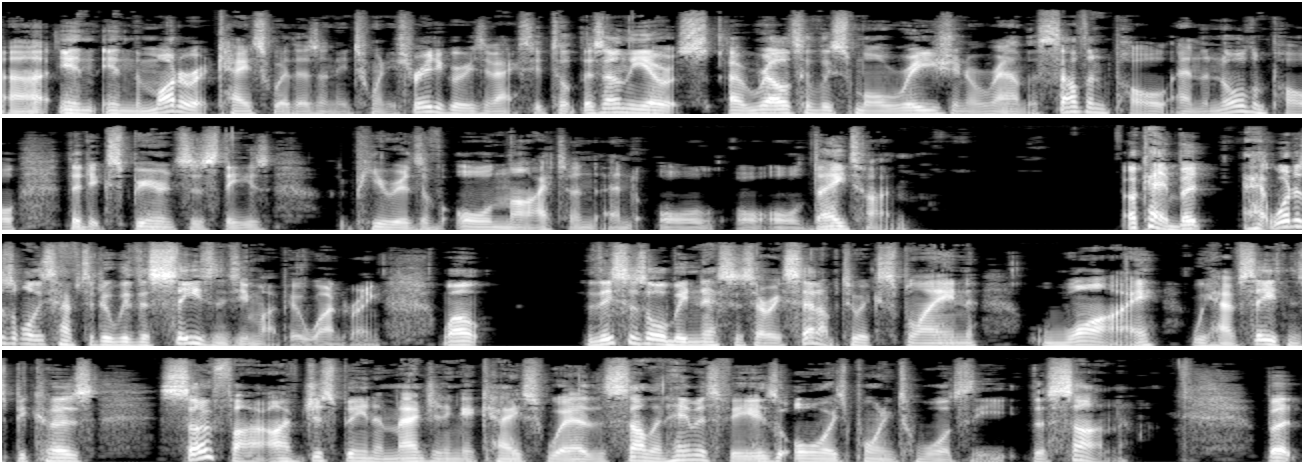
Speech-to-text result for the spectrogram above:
Uh, in, in the moderate case, where there's only 23 degrees of axial tilt, there's only a, a, relatively small region around the southern pole and the northern pole that experiences these periods of all night and, and all, or all daytime. Okay, but what does all this have to do with the seasons, you might be wondering? Well, this has all been necessary setup to explain why we have seasons, because so far I've just been imagining a case where the southern hemisphere is always pointing towards the, the sun. But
